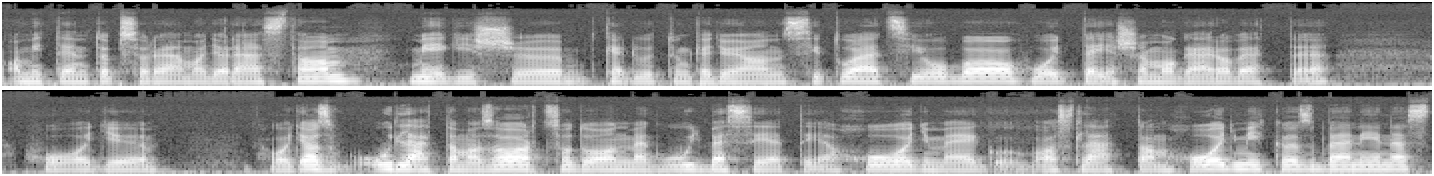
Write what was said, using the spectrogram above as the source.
amit én többször elmagyaráztam, mégis kerültünk egy olyan szituációba, hogy teljesen magára vette, hogy hogy az, úgy láttam az arcodon, meg úgy beszéltél, hogy, meg azt láttam, hogy miközben én ezt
